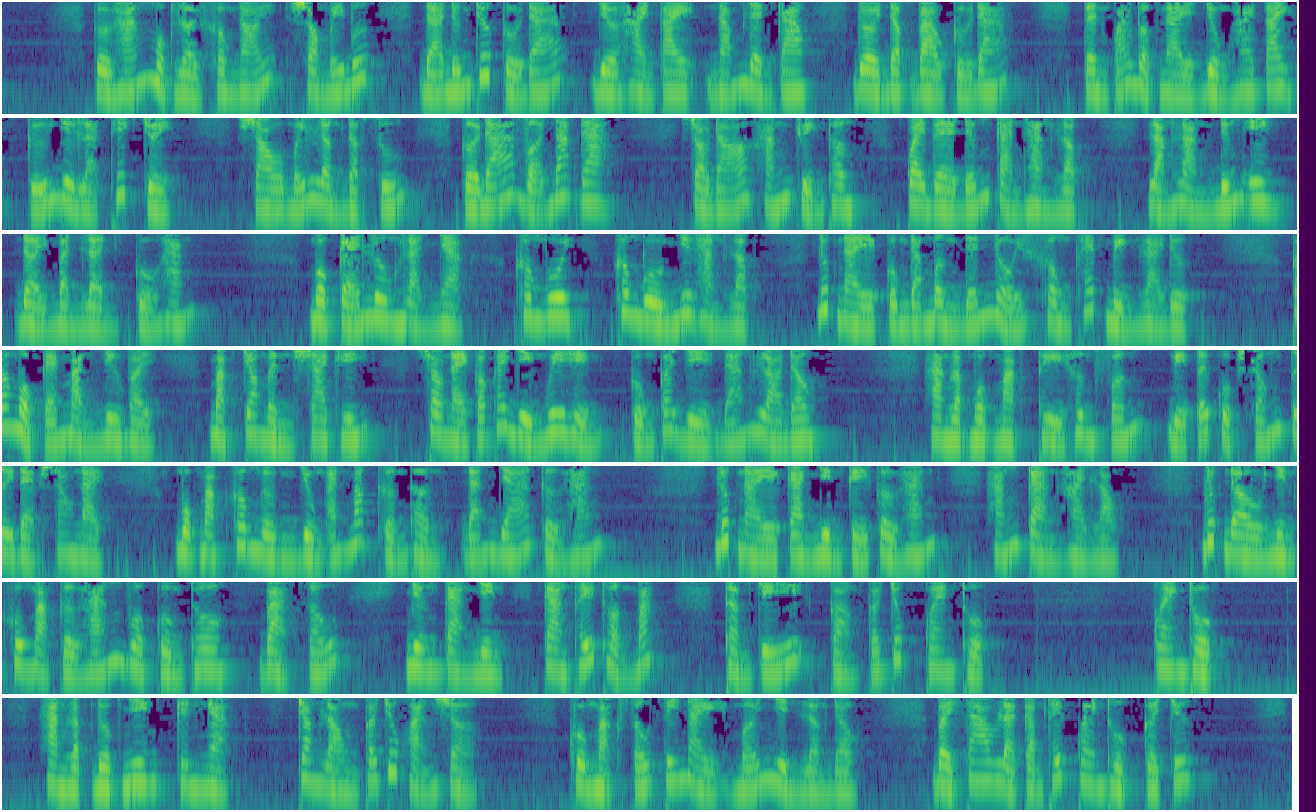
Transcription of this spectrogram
Cử hán một lời không nói, sau mấy bước, đã đứng trước cửa đá, giơ hai tay nắm lên cao, rồi đập vào cửa đá. Tên quái vật này dùng hai tay cứ như là thiết chùy. Sau mấy lần đập xuống, cửa đá vỡ nát ra. Sau đó hắn chuyển thân, quay về đứng cạnh hàng lập, lặng lặng đứng yên, đợi mệnh lệnh của hắn. Một kẻ luôn lạnh nhạt, không vui, không buồn như hàng lập, lúc này cũng đã mừng đến nỗi không khép miệng lại được. Có một kẻ mạnh như vậy, mặc cho mình sai khí, sau này có cái gì nguy hiểm cũng có gì đáng lo đâu. Hàng Lập một mặt thì hưng phấn, nghĩ tới cuộc sống tươi đẹp sau này, một mặt không ngừng dùng ánh mắt cẩn thận đánh giá cử hán. Lúc này càng nhìn kỹ cử hán, hắn càng hài lòng. Lúc đầu nhìn khuôn mặt cử hán vô cùng thô và xấu, nhưng càng nhìn càng thấy thuận mắt, thậm chí còn có chút quen thuộc. Quen thuộc. Hàng Lập đột nhiên kinh ngạc, trong lòng có chút hoảng sợ. Khuôn mặt xấu xí này mới nhìn lần đầu, vậy sao lại cảm thấy quen thuộc cơ chứ?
